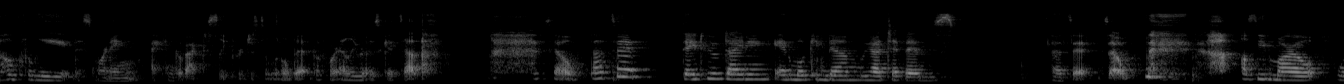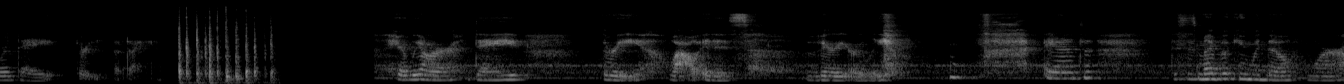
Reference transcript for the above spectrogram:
Hopefully this morning I can go back to sleep for just a little bit before Ellie Rose gets up. So that's it. day two of dining, Animal Kingdom. We got Tiffin's. That's it. So I'll see you tomorrow for day three of dining. Here we are, day three. Wow, it is very early. and this is my booking window for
